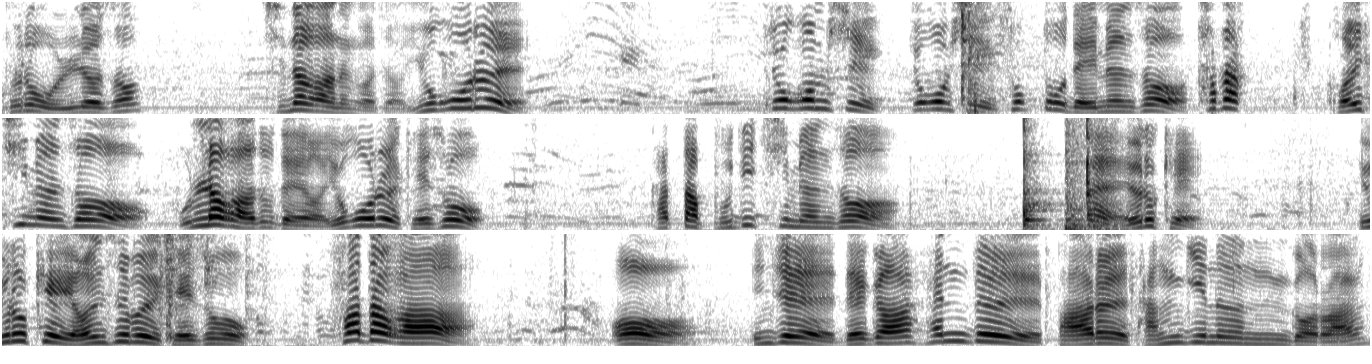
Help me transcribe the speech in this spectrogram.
들어 올려서 지나가는 거죠 요거를 조금씩 조금씩 속도 내면서 타닥 걸치면서 올라가도 돼요. 요거를 계속 갖다 부딪히면서 네, 요렇게 요렇게 연습을 계속 하다가 어 이제 내가 핸들 발을 당기는 거랑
